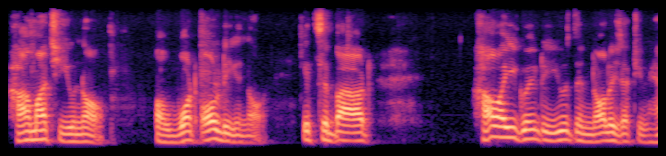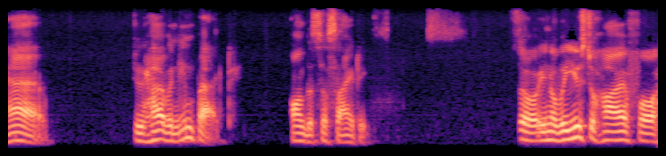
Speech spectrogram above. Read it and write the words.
how much you know or what all do you know. It's about how are you going to use the knowledge that you have to have an impact on the society. So you know, we used to hire for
